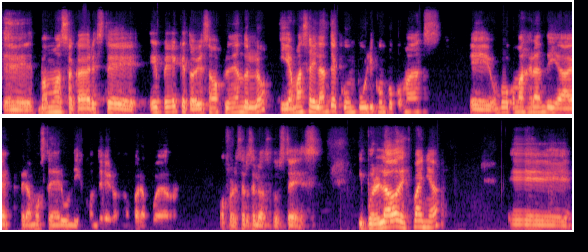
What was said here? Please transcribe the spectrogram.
eh, vamos a sacar este EP que todavía estamos planeándolo y ya más adelante con un público un poco más, eh, un poco más grande ya esperamos tener un disco entero, ¿no? Para poder ofrecérselos a ustedes. Y por el lado de España, eh,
